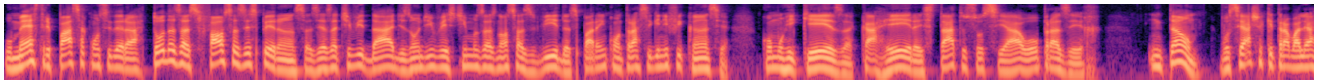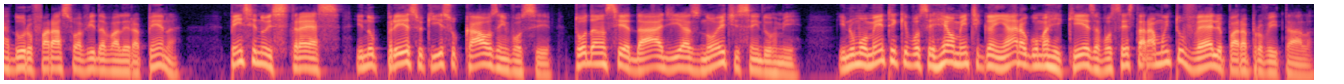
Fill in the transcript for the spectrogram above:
o mestre passa a considerar todas as falsas esperanças e as atividades onde investimos as nossas vidas para encontrar significância, como riqueza, carreira, status social ou prazer. Então, você acha que trabalhar duro fará a sua vida valer a pena? Pense no estresse e no preço que isso causa em você, toda a ansiedade e as noites sem dormir. E no momento em que você realmente ganhar alguma riqueza, você estará muito velho para aproveitá-la.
